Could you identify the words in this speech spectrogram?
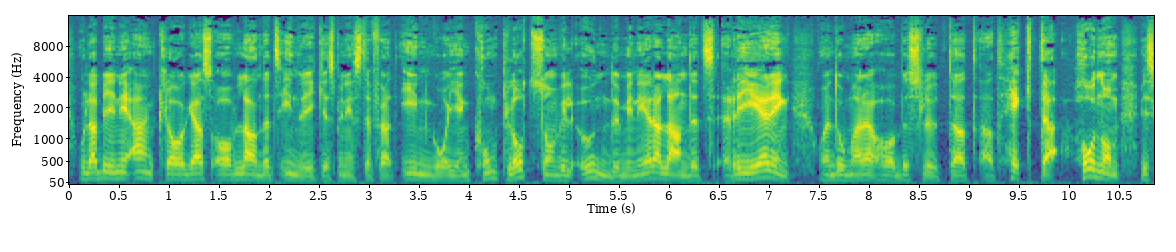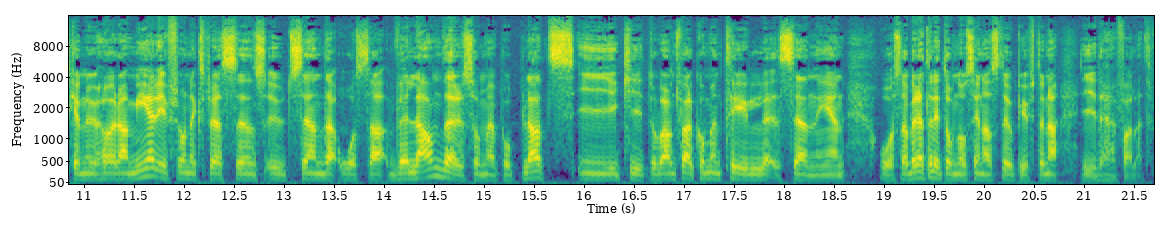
Och Labini anklagas av landets inrikesminister för att ingå i en komplott som vill underminera landets regering och en domare har beslutat att häkta honom. Vi ska nu höra mer ifrån Expressens utsända Åsa Velander som är på plats i Quito. Varmt välkommen till sändningen. Åsa, berätta lite om de senaste uppgifterna i det här fallet.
